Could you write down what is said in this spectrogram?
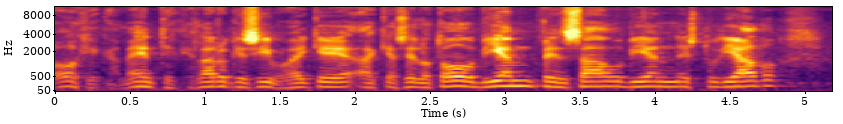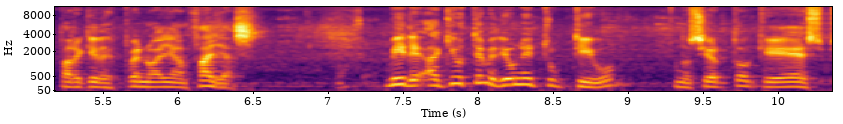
lógicamente, claro que sí, pues hay que, hay que hacerlo todo bien pensado, bien estudiado, para que después no hayan fallas. Mire, aquí usted me dio un instructivo ¿no es cierto? Que es,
